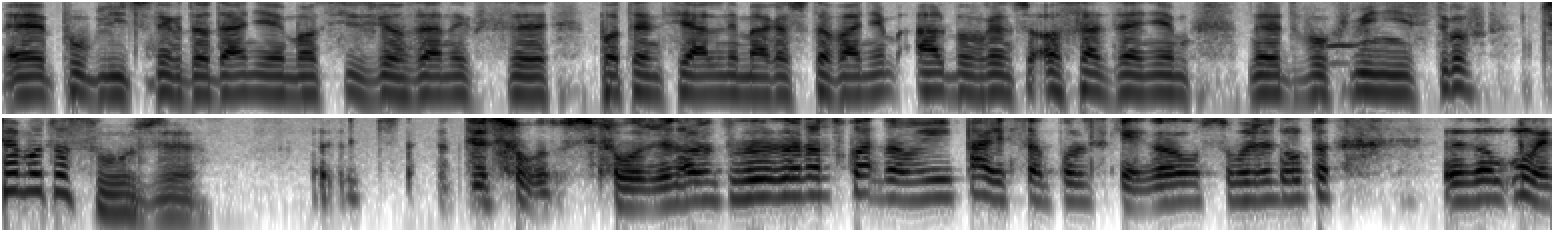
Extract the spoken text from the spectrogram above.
e, publicznych, dodanie emocji związanych z potencjalnym aresztowaniem albo wręcz osadzeniem e, dwóch ministrów. Czemu to służy? Słu- służy no, rozkładowi państwa polskiego, służy, no to no mówię,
